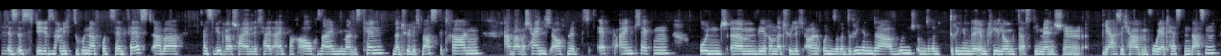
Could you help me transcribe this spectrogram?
Mhm. Es ist, steht jetzt noch nicht zu 100 Prozent fest, aber es wird wahrscheinlich halt einfach auch sein, wie man es kennt. Natürlich Maske tragen, aber wahrscheinlich auch mit App einchecken. Und ähm, wäre natürlich unsere dringender Wunsch, unsere dringende Empfehlung, dass die Menschen ja, sich haben vorher testen lassen.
